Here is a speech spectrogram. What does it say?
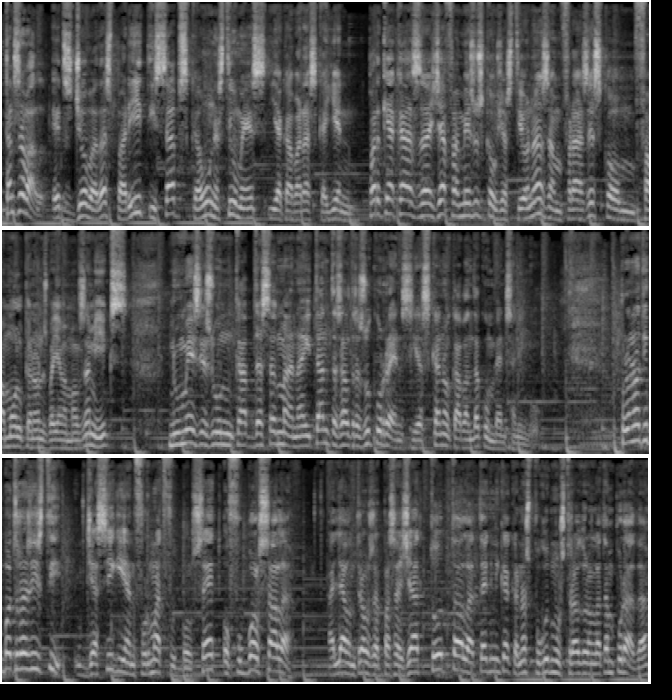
Tant se val, ets jove d'esperit i saps que un estiu més hi acabaràs caient, perquè a casa ja fa mesos que ho gestiones amb frases com fa molt que no ens veiem amb els amics, només és un cap de setmana i tantes altres ocurrències que no acaben de convèncer ningú. Però no t'hi pots resistir, ja sigui en format futbol 7 o futbol sala, allà on treus a passejar tota la tècnica que no has pogut mostrar durant la temporada.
